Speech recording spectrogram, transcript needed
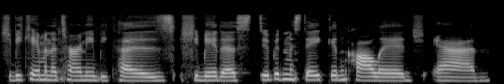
she became an attorney because she made a stupid mistake in college and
